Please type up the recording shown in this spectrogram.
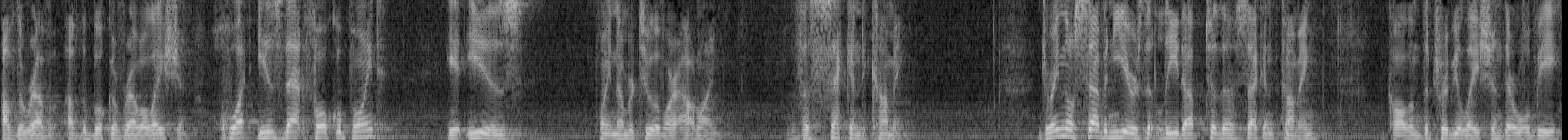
of the, Rev- of the book of Revelation. What is that focal point? It is point number two of our outline the second coming. During those seven years that lead up to the second coming, we call them the tribulation, there will be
